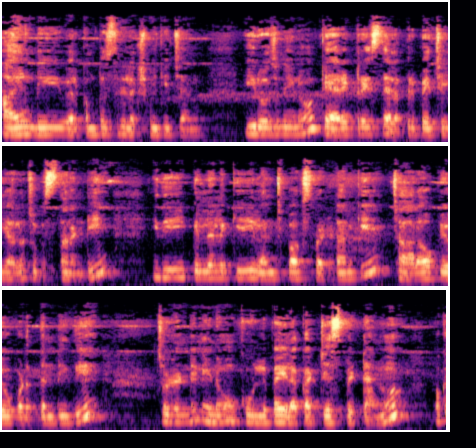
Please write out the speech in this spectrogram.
హాయ్ అండి welcome to Shri Lakshmi kitchen. ఈ రోజు నేను క్యారెట్ రైస్ ఎలా ప్రిపేర్ చేయాలో చూపిస్తానండి. ఇది పిల్లలకి లంచ్ బాక్స్ పెట్టడానికి చాలా ఉపయోగపడుతుందండి ఇది. చూడండి నేను ఒక ఉల్లిపాయ ఇలా కట్ చేసి పెట్టాను. ఒక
